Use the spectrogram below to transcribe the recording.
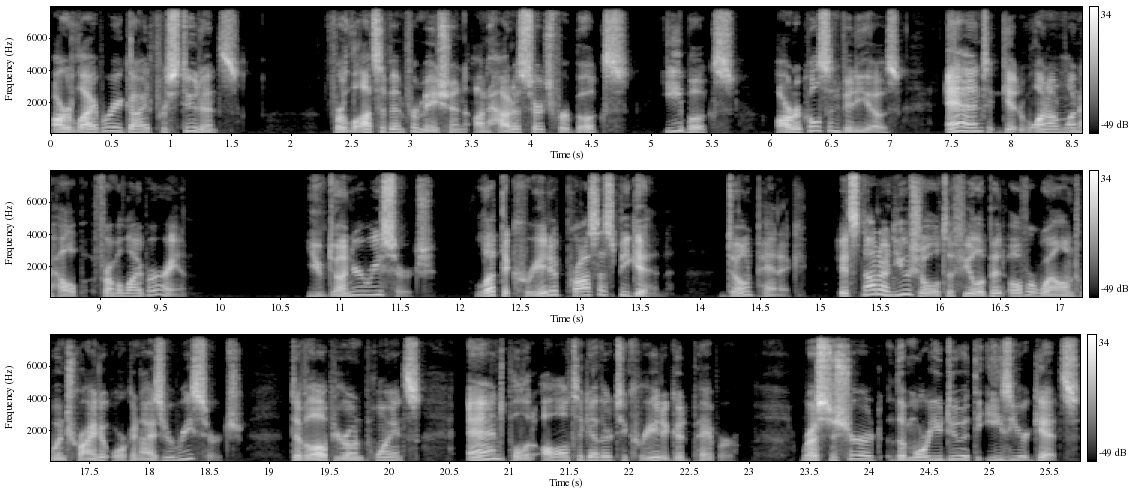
our library guide for students for lots of information on how to search for books, ebooks, articles and videos, and get one-on-one -on -one help from a librarian. You've done your research. Let the creative process begin. Don't panic. It's not unusual to feel a bit overwhelmed when trying to organize your research, develop your own points, and pull it all together to create a good paper. Rest assured, the more you do it, the easier it gets.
